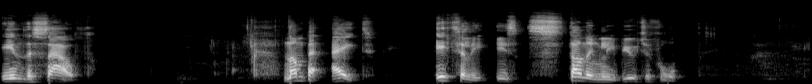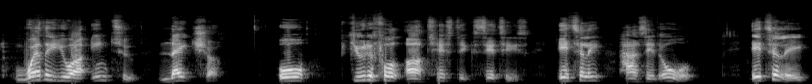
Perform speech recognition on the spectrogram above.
in the south. Number eight, Italy is stunningly beautiful. Whether you are into nature or beautiful artistic cities, Italy has it all. Italy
